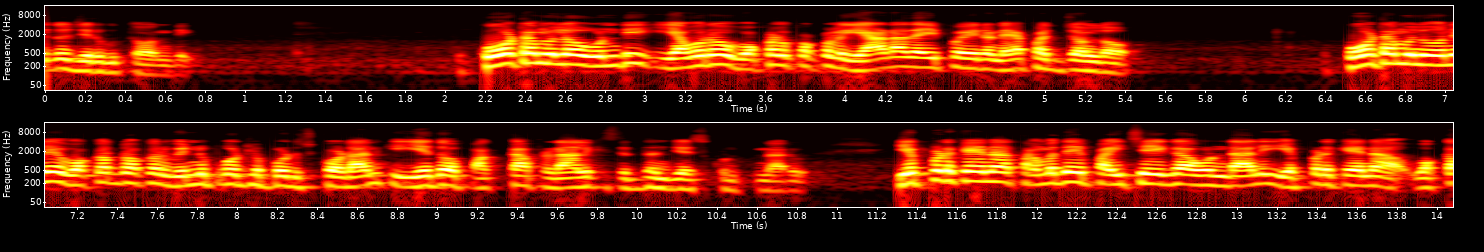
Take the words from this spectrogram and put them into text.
ఏదో జరుగుతోంది. కూటమిలో ఉండి ఎవరో ఒకరికొకరు ఏడాది అయిపోయిన నేపథ్యంలో కూటమిలోనే ఒకరినొకరు వెన్నుపోట్లు పొడుచుకోవడానికి ఏదో పక్కా ప్రణాళిక సిద్ధం చేసుకుంటున్నారు. ఎప్పటికైనా తమదే పైచేయిగా ఉండాలి ఎప్పటికైనా ఒక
